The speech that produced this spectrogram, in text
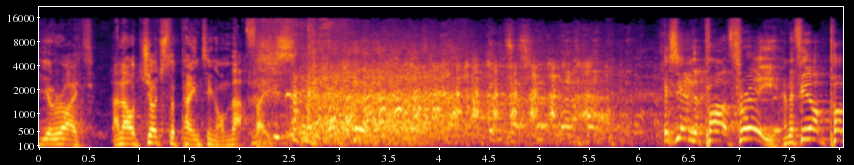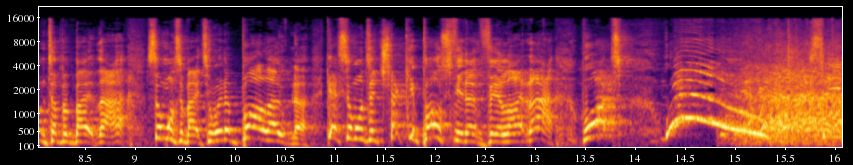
You're, you're right. And I'll judge the painting on that face. It's the end of part three, and if you're not pumped up about that, someone's about to win a bottle opener. Get someone to check your pulse if you don't feel like that. What? Woo!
